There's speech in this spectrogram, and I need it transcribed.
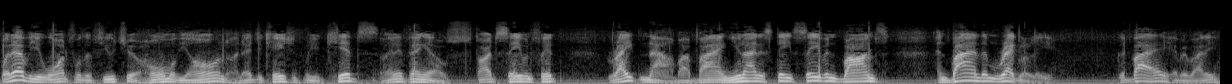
Whatever you want for the future, a home of your own, or an education for your kids, or anything else, start saving for it right now by buying United States saving bonds and buying them regularly. Goodbye, everybody.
